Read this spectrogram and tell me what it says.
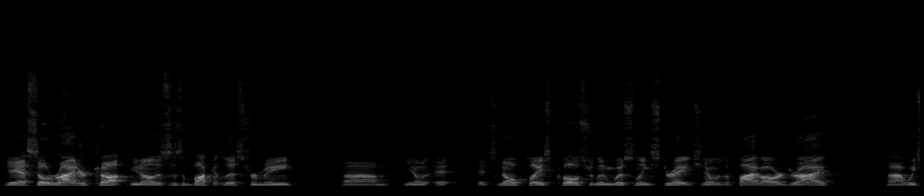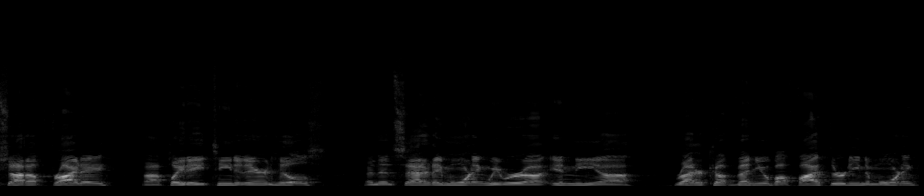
Yeah, so Ryder Cup, you know, this is a bucket list for me. Um, you know, it, it's no place closer than Whistling Straits. You know, it was a five hour drive. Uh, we shot up Friday, uh, played 18 at Erin Hills, and then Saturday morning we were uh, in the uh, Ryder Cup venue about 5:30 in the morning.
